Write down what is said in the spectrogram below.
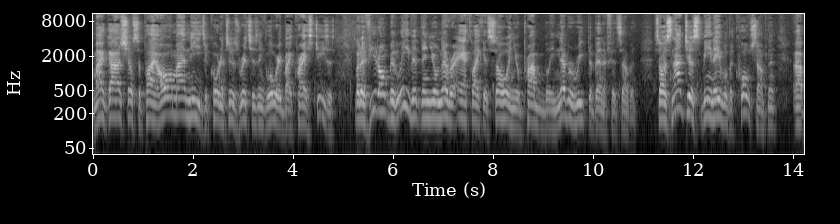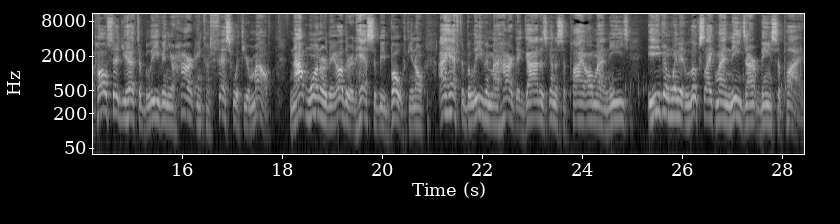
My God shall supply all my needs according to his riches and glory by Christ Jesus. But if you don't believe it, then you'll never act like it's so, and you'll probably never reap the benefits of it. So it's not just being able to quote something. Uh, Paul said you have to believe in your heart and confess with your mouth. Not one or the other. It has to be both. You know, I have to believe in my heart that God is going to supply all my needs, even when it looks like my needs aren't being supplied.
